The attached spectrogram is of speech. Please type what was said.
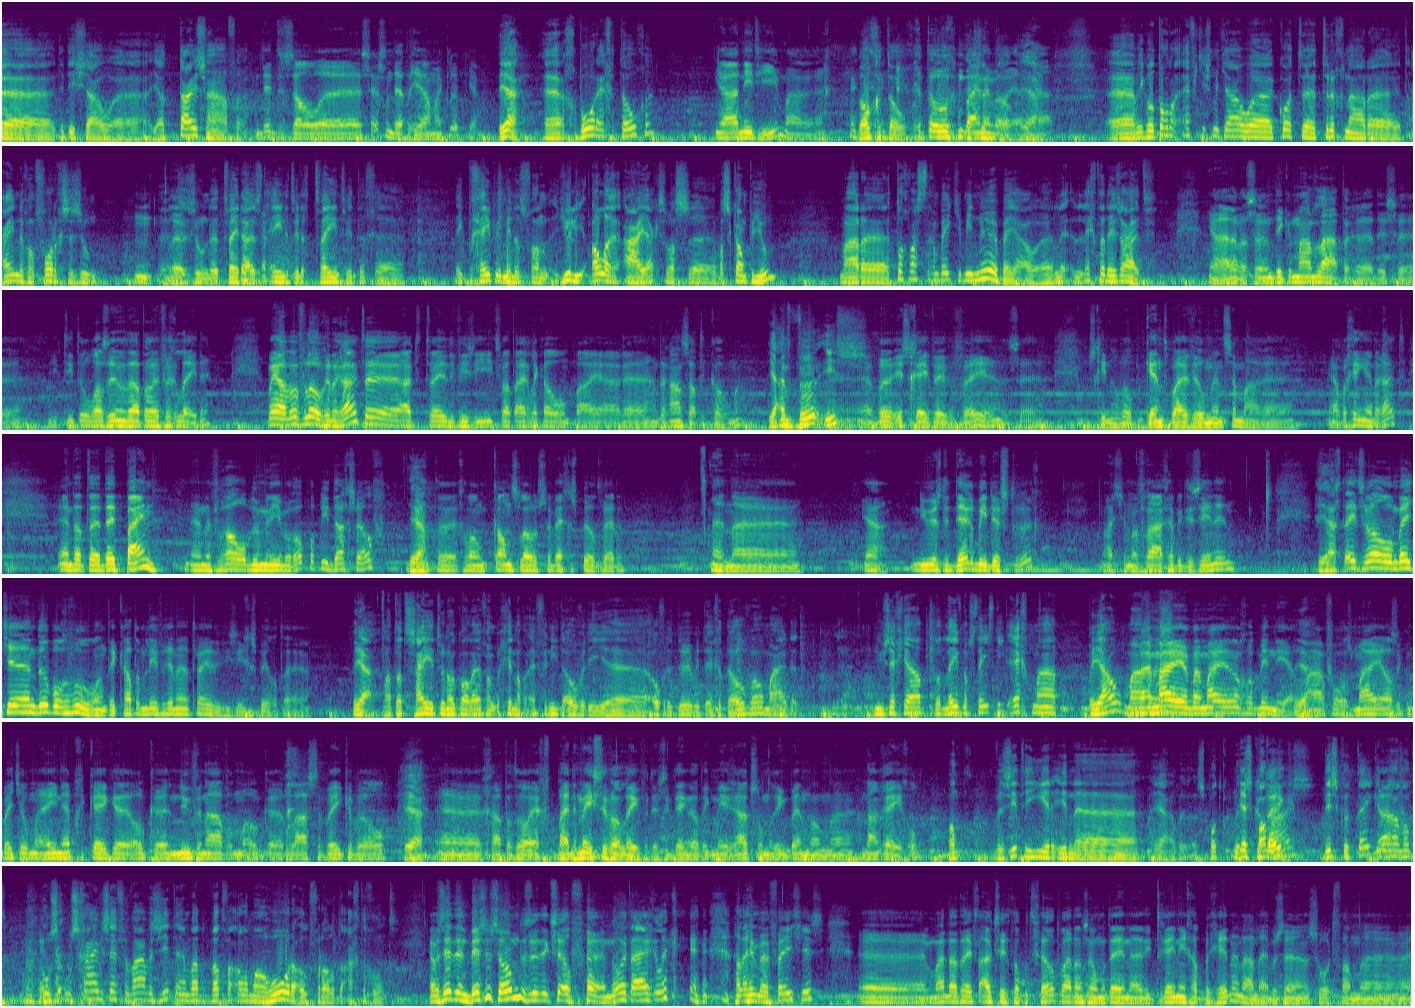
dit is jouw, jouw thuishaven. Dit is al 36 jaar mijn club, ja. Ja, geboren en getogen? Ja, niet hier, maar... Wel getogen. getogen, bijna getogen, wel, ja. ja. Ik wil toch nog eventjes met jou kort terug naar het einde van vorig seizoen. Hm, seizoen 2021-2022. ik begreep inmiddels van jullie aller Ajax was, was kampioen. Maar toch was er een beetje mineur bij jou. leg dat eens uit. Ja, dat was een dikke maand later. Dus die titel was inderdaad al even geleden. Maar ja, we vlogen eruit uit de tweede divisie. Iets wat eigenlijk al een paar jaar eraan zat te komen. Ja, en we is? we is GVVV. Hè? Dus, misschien nog wel bekend bij veel mensen. Maar ja, we gingen eruit. En dat deed pijn. En vooral op de manier waarop, op die dag zelf. Ja. Dat uh, gewoon kansloos weggespeeld werden. En ja, nu is de derby dus terug. Als je me vraagt, heb je er zin in? Ja. Steeds wel een beetje een dubbel gevoel, want ik had hem liever in de tweede divisie gespeeld. Uh. Ja, want dat zei je toen ook wel. Hè, van het begin nog even niet over, die, uh, over de derby tegen Dovo. Maar dat, nu zeg je dat leeft nog steeds niet echt, maar bij jou? Maar, bij, mij, bij mij nog wat minder. Ja. Maar volgens mij, als ik een beetje om me heen heb gekeken, ook uh, nu vanavond, maar ook uh, de laatste weken wel, ja. gaat het wel echt bij de meesten wel leven. Dus ik denk dat ik meer uitzondering ben dan, dan regel. Want we zitten hier in ja, Sportcomplex Discotheek. Discotheek ja. Omschrijf eens even waar we zitten en wat, wat we allemaal horen, ook vooral op de achtergrond. Ja, we zitten in Business Home, daar zit ik zelf uh, nooit eigenlijk. Alleen bij feestjes. Uh, maar dat heeft uitzicht op het veld, waar dan zometeen uh, die training gaat beginnen. Nou, daar hebben ze een soort van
